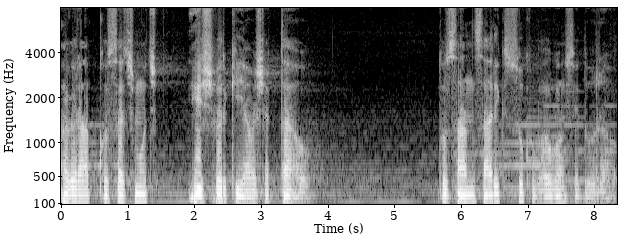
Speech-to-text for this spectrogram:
अगर आपको सचमुच ईश्वर की आवश्यकता हो तो सांसारिक सुख भोगों से दूर रहो।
